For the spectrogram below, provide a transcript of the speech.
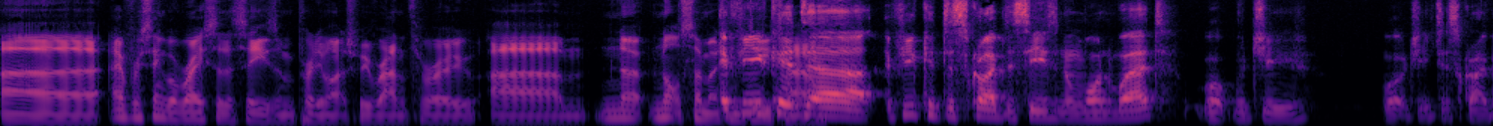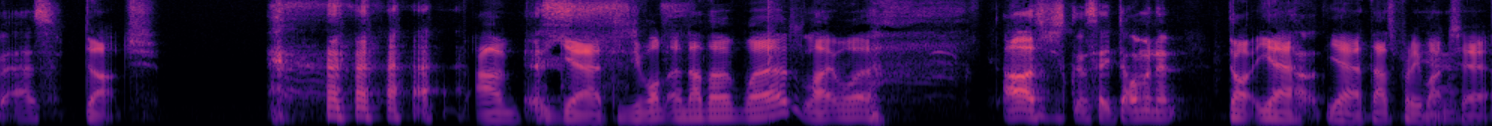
uh every single race of the season pretty much we ran through. Um no not so much If you detail. could, uh, if you could describe the season in one word, what would you, what would you describe it as? Dutch. Um yeah, did you want another word? Like what I was just going to say dominant. Dot, yeah, Oh, yeah, that's pretty yeah. much it.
